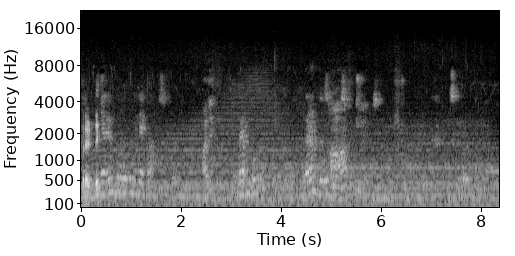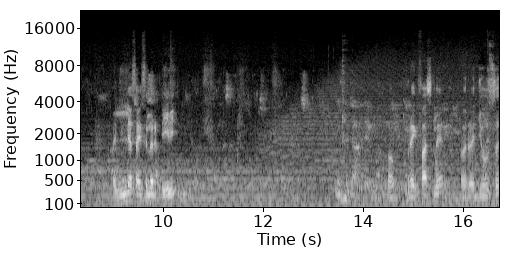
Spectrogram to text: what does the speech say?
ബ്രെഡ്. വലിയ സൈസിലൊരു ടി വി. അപ്പോൾ ബ്രേക്ക്ഫാസ്റ്റിൽ ഒരു ജ്യൂസ്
